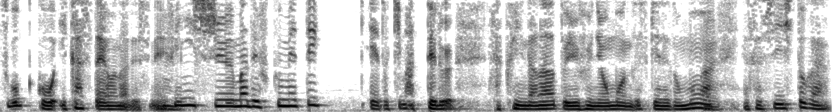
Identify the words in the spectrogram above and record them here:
すごくこう、活かしたようなですね、うん、フィニッシュまで含めて、えーと、決まってる作品だなというふうに思うんですけれども、はい、優しい人が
